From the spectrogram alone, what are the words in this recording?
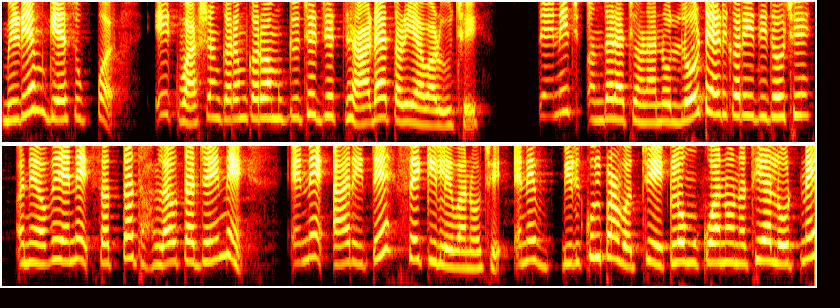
મીડિયમ ગેસ ઉપર એક વાસણ ગરમ કરવા મૂક્યું છે, જે જાડા તળિયાવાળું છે. તેની જ અંદર આ ચણાનો લોટ એડ કરી દીધો છે અને હવે એને સતત હલાવતા જઈને એને આ રીતે શેકી લેવાનો છે. એને બિલકુલ પણ વચ્ચે એકલો મૂકવાનો નથી આ લોટને.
